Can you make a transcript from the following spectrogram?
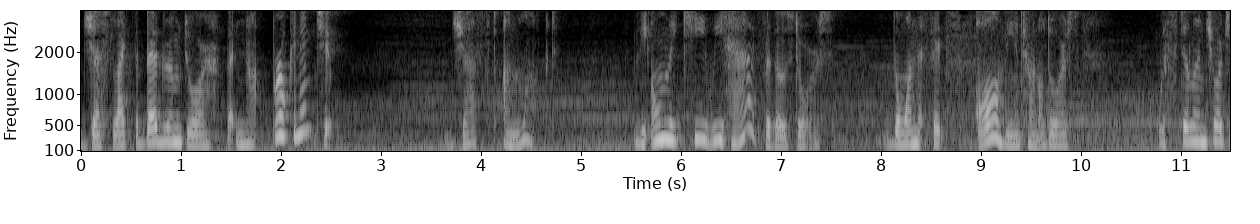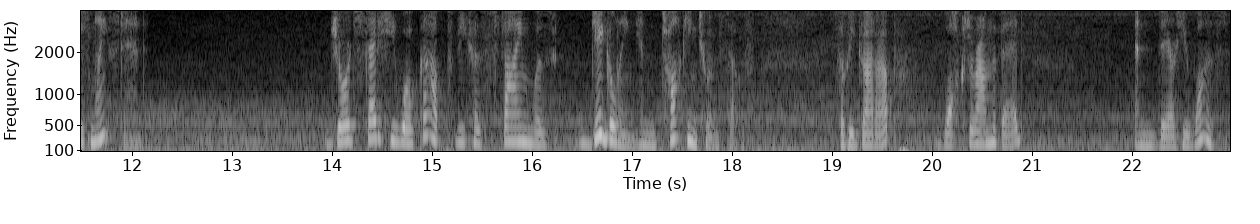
just like the bedroom door, but not broken into. Just unlocked. The only key we have for those doors, the one that fits all the internal doors, was still in George's nightstand. George said he woke up because Stein was giggling and talking to himself. So he got up, walked around the bed, and there he was,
